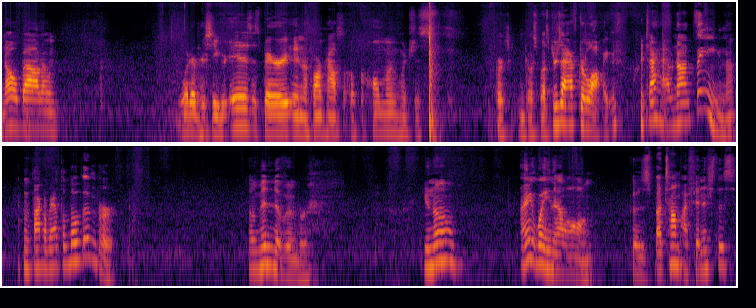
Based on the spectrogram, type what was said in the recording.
know about him. Whatever his secret is, it's buried in a farmhouse in Oklahoma, which is first Ghostbusters Afterlife, which I have not seen. I'm talking about the November. The mid November. You know, I ain't waiting that long. Because by the time I finish this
